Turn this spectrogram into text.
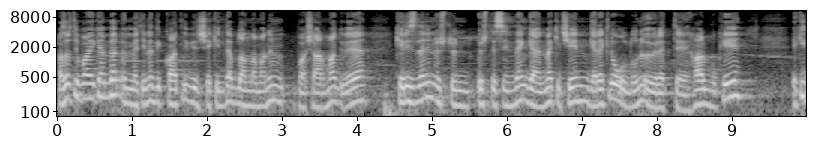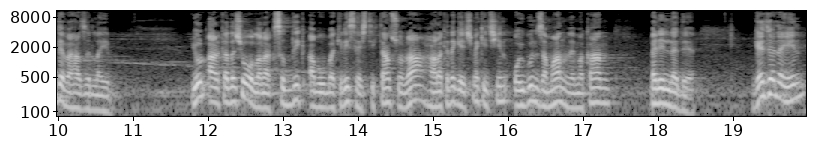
Hazreti Peygamber ümmetine dikkatli bir şekilde planlamanın başarmak ve kerizlerin üstün, üstesinden gelmek için gerekli olduğunu öğretti. Halbuki iki deve hazırlayıp Yol arkadaşı olarak Sıddık Abu Bakır'ı seçtikten sonra harekete geçmek için uygun zaman ve makan belirledi. Geceleyin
